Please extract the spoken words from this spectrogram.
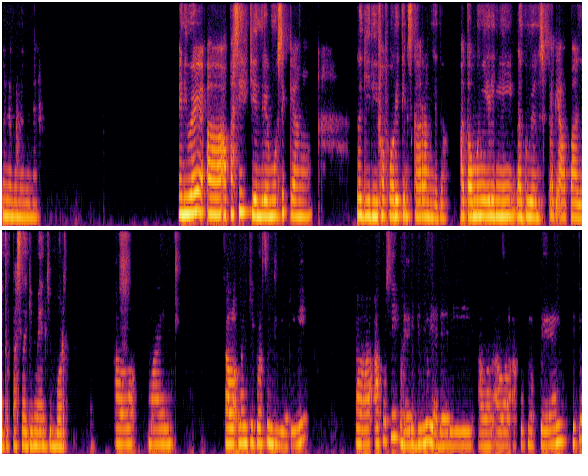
bener-bener bener. Anyway, eh, apa sih genre musik yang lagi difavoritin sekarang gitu? Atau mengiringi lagu yang seperti apa gitu pas lagi main keyboard? Kalau main kalau main keyboard sendiri, eh, aku sih dari dulu ya dari awal-awal aku ngeband itu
